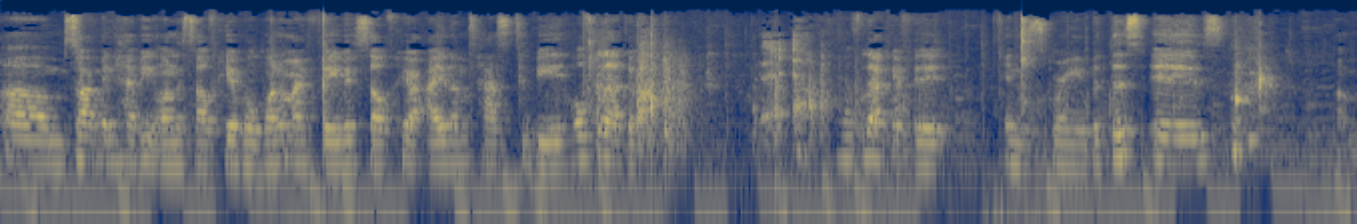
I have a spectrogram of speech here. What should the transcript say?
Um, so i've been heavy on the self-care but one of my favorite self-care items has to be hopefully i can hopefully i can fit it in the screen but this is um,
